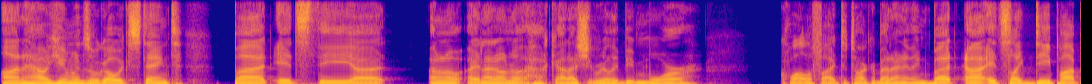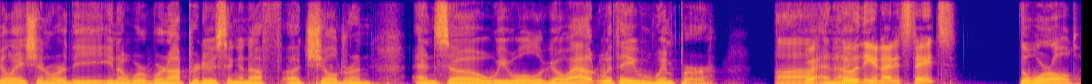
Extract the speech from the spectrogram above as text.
on how humans will go extinct, but it's the uh, I don't know, and I don't know. God, I should really be more qualified to talk about anything, but uh, it's like depopulation, or the you know we're we're not producing enough uh, children, and so we will go out with a whimper. Uh, Wait, and who? I- the United States? The world?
